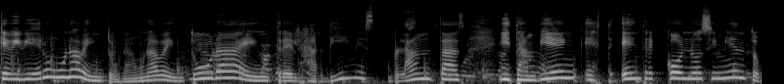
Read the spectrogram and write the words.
que vivieron una aventura, una aventura entre jardines, plantas y también este, entre conocimiento.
